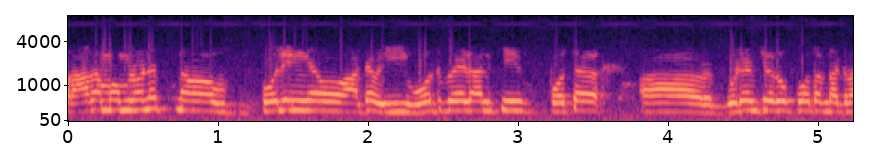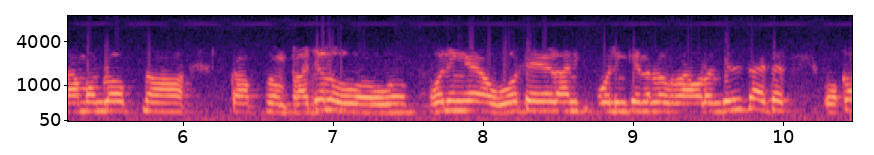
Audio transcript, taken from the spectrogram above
ప్రారంభంలోనే పోలింగ్ అంటే ఈ ఓటు వేయడానికి పోత ఆ, గుడెం చెరువు పోతున్న గ్రామంలో ప్రజలు పోలింగ్ ఓటు వేయడానికి పోలింగ్ కేంద్రాలకు రావడం జరిగింది. అయితే ఒక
